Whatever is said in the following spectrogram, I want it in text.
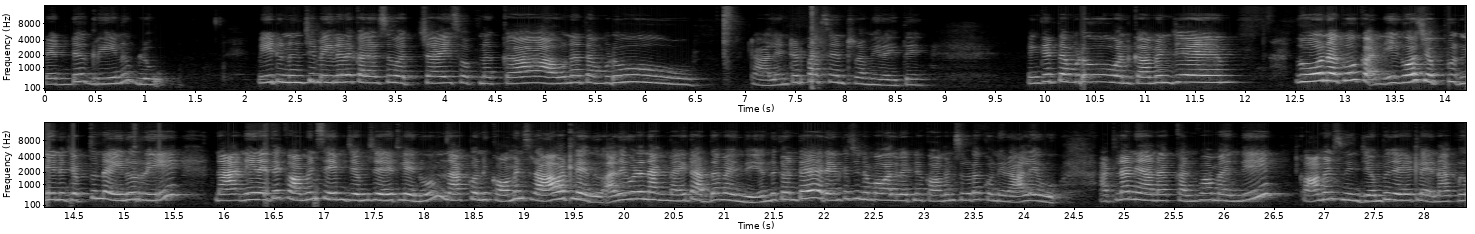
red green blue వీటి నుంచి మిగిలిన కలర్స్ వచ్చాయి స్వప్నక్క. అవునా తమ్ముడు? టాలెంటెడ్ పర్సెంట్ రా మీరైతే. వెంకట తమ్ముడు వన్ కామెంట్ జే ఓ నాకు ఇగో చెప్పు నేను చెప్తున్నా ఇనుర్రి నా నేనైతే కామెంట్స్ ఏం జంప్ చేయట్లేను. నాకు కొన్ని కామెంట్స్ రావట్లేదు. అది కూడా నాకు నైట్ అర్థమైంది. ఎందుకంటే రేణుక చిన్నమ్మ వాళ్ళు పెట్టిన కామెంట్స్ కూడా కొన్ని రాలేవు. అట్లా నేను నాకు కన్ఫామ్ అయింది. కామెంట్స్ నేను జంప్ చేయట్లే. నాకు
